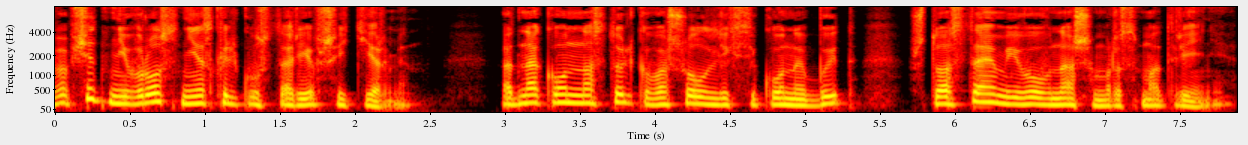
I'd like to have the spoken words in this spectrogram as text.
Вообще-то невроз – несколько устаревший термин. Однако он настолько вошел в лексикон и быт, что оставим его в нашем рассмотрении.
